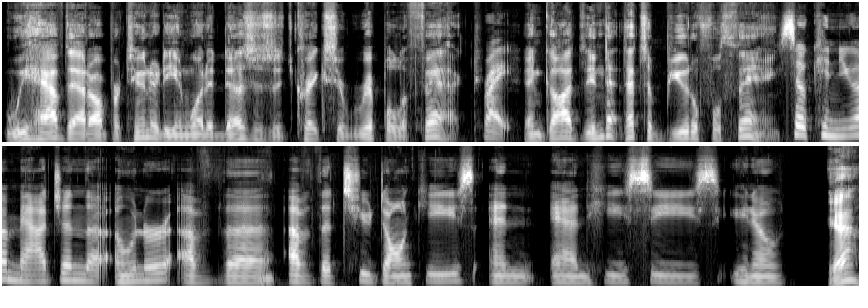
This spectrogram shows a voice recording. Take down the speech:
we have that opportunity. And what it does is it creates a ripple effect. Right. And God, isn't that, that's a beautiful thing. So can you imagine the owner of the of the two donkeys and and he sees, you know, Yeah.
